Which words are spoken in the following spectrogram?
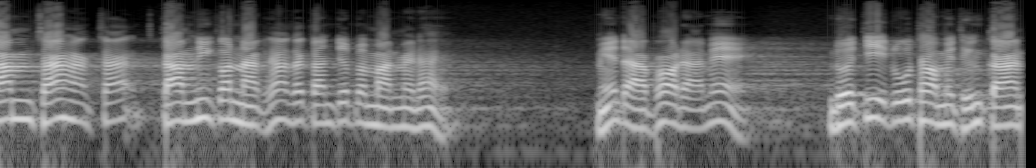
กรรมสาหัสสากรรมนี้ก็หนักถ้าสกันจนประมาณไม่ได้เมียด่าพ่อด่าแม่ โดยที่รู้เท่าไม่ถึงการ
